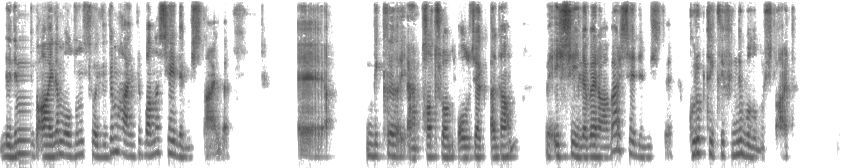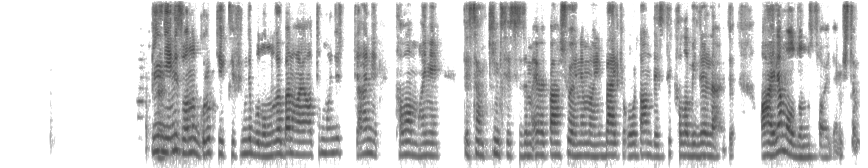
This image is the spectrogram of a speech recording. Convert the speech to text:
dediğim gibi ailem olduğunu söyledim halde bana şey demişlerdi. Ee, bir yani patron olacak adam ve eşiyle beraber şey demişti. Grup teklifinde bulunmuşlardı. Bildiğiniz bana grup teklifinde bulundu ve ben hayatım boyunca yani tamam hani desem kimsesizim evet ben şu önemli belki oradan destek alabilirlerdi. Ailem olduğunu söylemiştim.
